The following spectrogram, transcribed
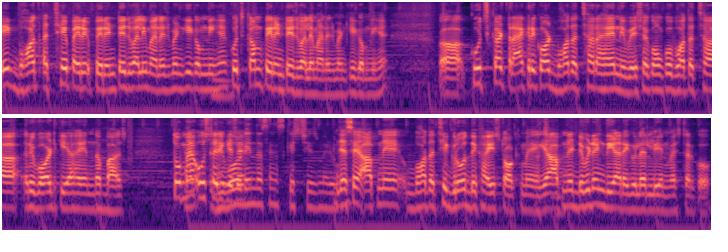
एक बहुत अच्छे पेरेंटेज वाली मैनेजमेंट की कंपनी है कुछ कम पेरेंटेज वाले मैनेजमेंट की कंपनी है। आ, कुछ का ट्रैक रिकॉर्ड बहुत अच्छा रहा है निवेशकों को बहुत अच्छा रिवॉर्ड किया है इन द पास्ट तो मैं उस तरीके से इन द सेंस किस चीज़ में जैसे आपने बहुत अच्छी ग्रोथ दिखाई स्टॉक में अच्छा। या आपने डिविडेंड दिया रेगुलरली इन्वेस्टर को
